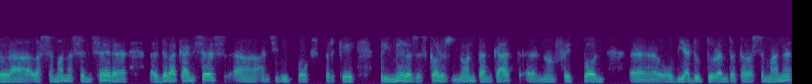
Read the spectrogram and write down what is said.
la, la setmana sencera eh, de vacances eh, han sigut pocs perquè primer les escoles no han tancat, eh, no han fet pont eh, o viaduc durant tota la setmana,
